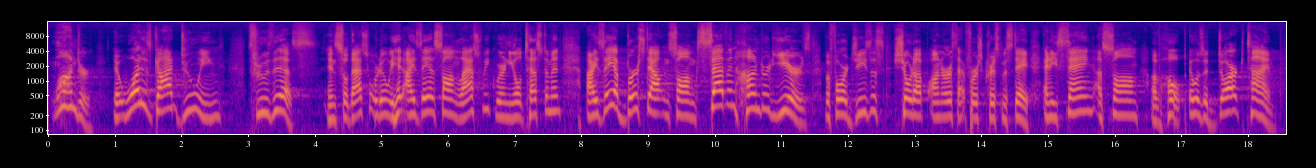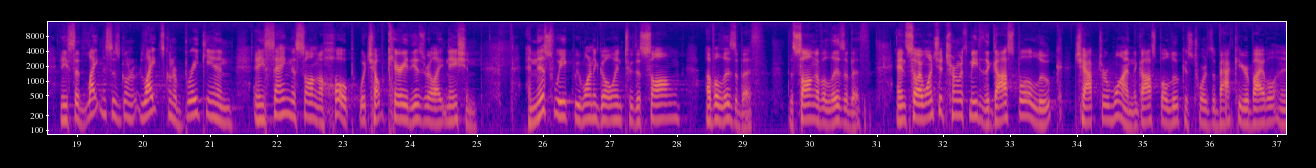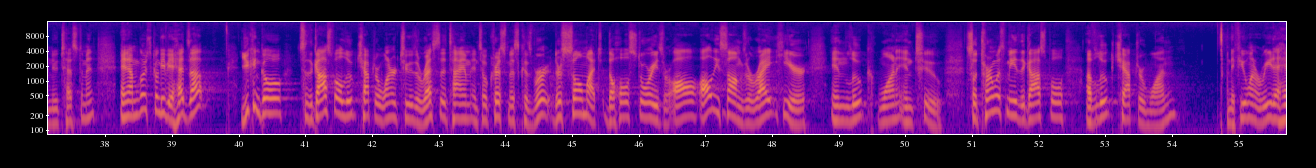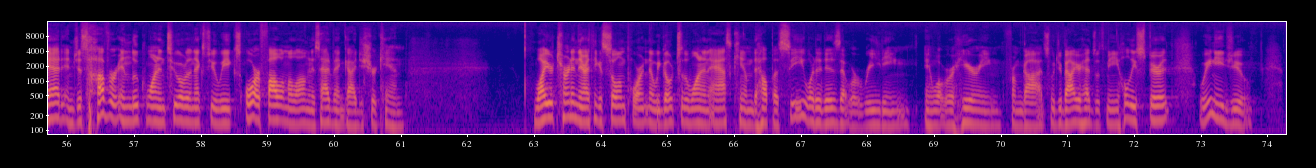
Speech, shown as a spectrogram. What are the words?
Wonder at what is God doing through this. And so that's what we're doing. We hit Isaiah's song last week. We're in the Old Testament. Isaiah burst out in song 700 years before Jesus showed up on earth that first Christmas day. And he sang a song of hope. It was a dark time. And he said, Lightness is going to, light's going to break in. And he sang the song of hope, which helped carry the Israelite nation. And this week, we want to go into the song of Elizabeth. The song of Elizabeth. And so I want you to turn with me to the Gospel of Luke, chapter 1. The Gospel of Luke is towards the back of your Bible in the New Testament. And I'm just going to give you a heads up. You can go to the Gospel of Luke, chapter 1 or 2, the rest of the time until Christmas, because there's so much. The whole stories are all, all these songs are right here in Luke 1 and 2. So turn with me the Gospel of Luke, chapter 1. And if you want to read ahead and just hover in Luke 1 and 2 over the next few weeks, or follow him along in this Advent guide, you sure can. While you're turning there, I think it's so important that we go to the one and ask Him to help us see what it is that we're reading and what we're hearing from God. So, would you bow your heads with me? Holy Spirit, we need you.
